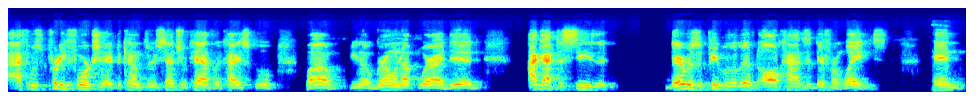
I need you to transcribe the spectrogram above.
I was pretty fortunate to come through Central Catholic High School while you know growing up where I did. I got to see that there was a people that lived all kinds of different ways, mm-hmm. and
